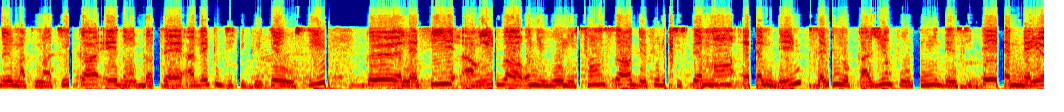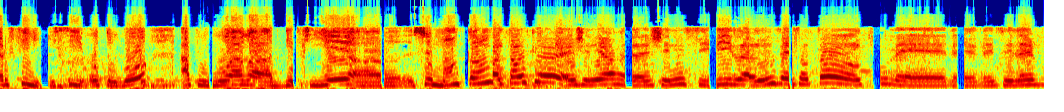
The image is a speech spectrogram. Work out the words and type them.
de mathématiques et donc c'est avec difficulté aussi que les filles arrivent au niveau licence depuis le système LMD. C'est une occasion pour nous d'inciter les meilleures filles ici au Togo à pouvoir défier ce manque. En tant génie civil, nous exhortons tous les, élèves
